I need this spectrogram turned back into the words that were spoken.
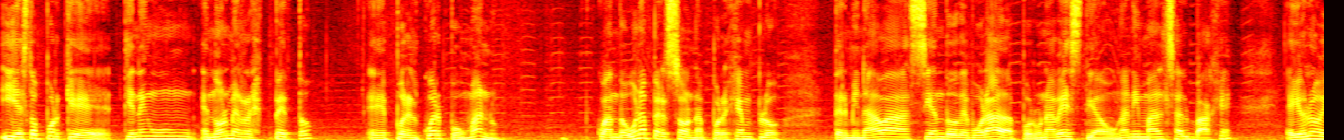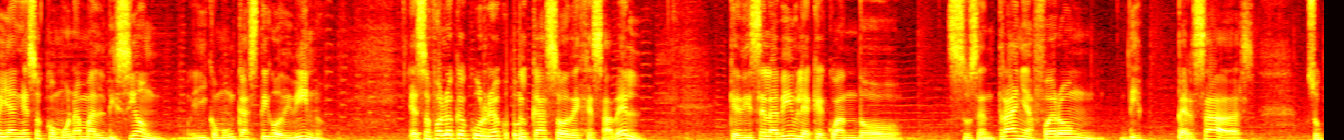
Y esto porque tienen un enorme respeto eh, por el cuerpo humano. Cuando una persona, por ejemplo, terminaba siendo devorada por una bestia o un animal salvaje, ellos lo veían eso como una maldición y como un castigo divino. Eso fue lo que ocurrió con el caso de Jezabel, que dice la Biblia que cuando sus entrañas fueron dispersadas, su,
